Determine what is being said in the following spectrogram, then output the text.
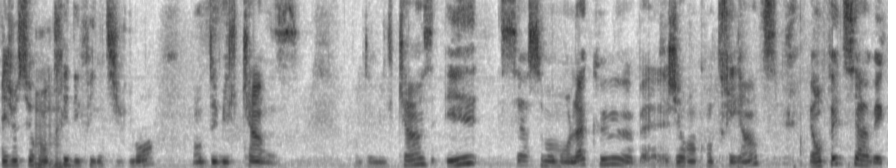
et je suis mhm. rentré définitivement en 205 en 2015 et c'est à ce moment là que euh, j'ai rencontré hans et en fait c'est avec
